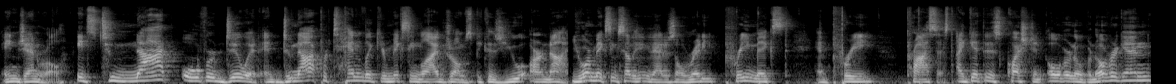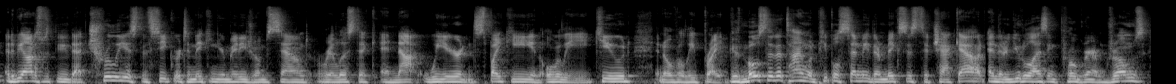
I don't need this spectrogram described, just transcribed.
in general. It's to not overdo it and do not pretend like you're mixing live drums because you are not. You're mixing something that is already pre-mixed and pre processed? I get this question over and over and over again. And to be honest with you, that truly is the secret to making your MIDI drums sound realistic and not weird and spiky and overly EQ'd and overly bright. Because most of the time when people send me their mixes to check out and they're utilizing programmed drums,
